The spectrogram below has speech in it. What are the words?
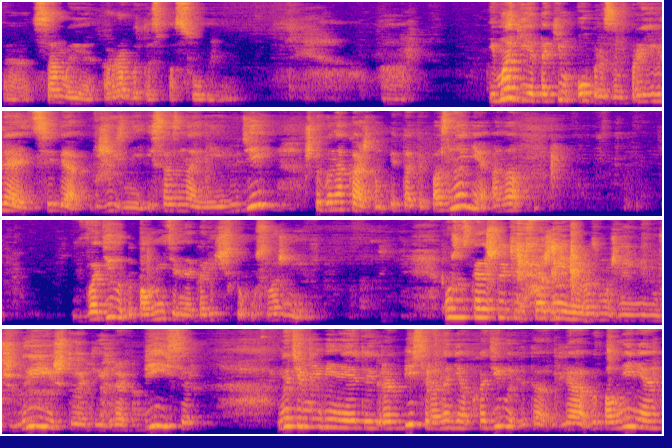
а, самые работоспособные. И магия таким образом проявляет себя в жизни и сознании людей, чтобы на каждом этапе познания она вводила дополнительное количество усложнений. Можно сказать, что эти усложнения, возможно, и не нужны, что это игра в бисер, но тем не менее эта игра в бисер, она необходима для, для выполнения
